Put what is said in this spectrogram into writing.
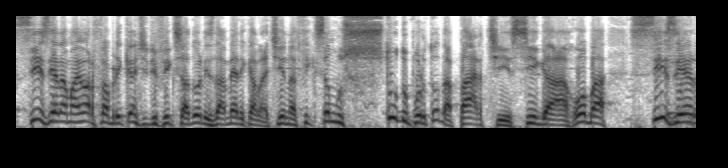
Cizer, a maior fabricante de fixadores da América Latina. Fixamos tudo por toda parte. Siga arroba Cizer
